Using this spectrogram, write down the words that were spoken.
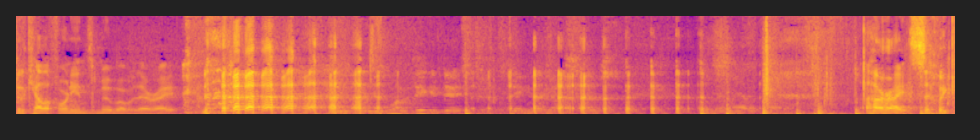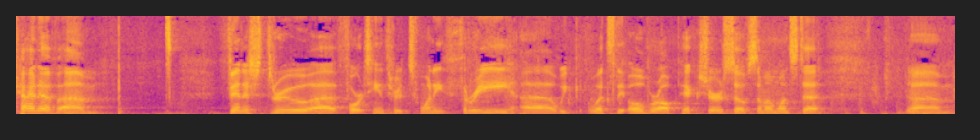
The Californians move over there, right? I just want to dig a ditch to dig their noses. All right, so we kind of um, finished through uh, 14 through 23. Uh, we, what's the overall picture? So if someone wants to um,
